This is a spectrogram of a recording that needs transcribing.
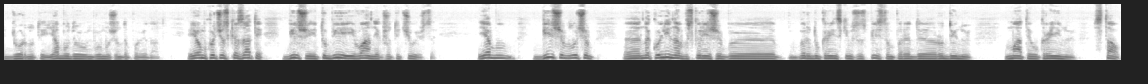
дьорнути, я буду вимушений доповідати. Я вам хочу сказати більше і тобі, і Іван, якщо ти чуєш це. Я б більше б лучше б е, на коліна б скоріше б е, перед українським суспільством, перед е, родиною, мати Україною став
